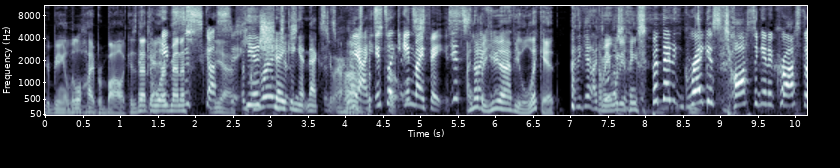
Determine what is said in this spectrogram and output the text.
You're being a little mm. hyperbolic. Is that the word, It's menace? disgusting. Yes. He is Greg shaking it next to It's her. hot. Yeah, but it's like in my face. I know, but he didn't have you lick it. And again, I, I mean, what do you think? But then Greg is tossing it across the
